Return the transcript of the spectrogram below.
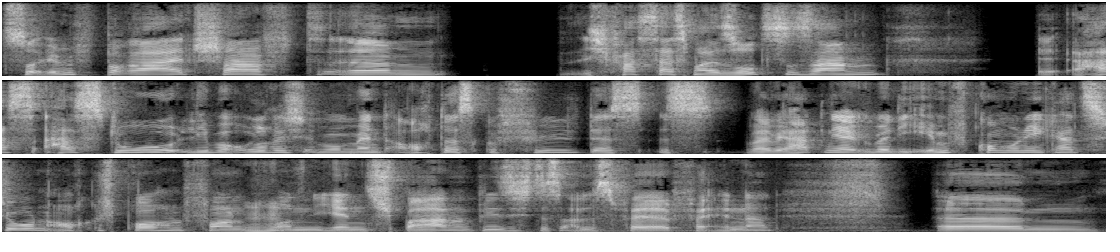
zur Impfbereitschaft. Ähm, ich fasse das mal so zusammen. Äh, hast, hast du, lieber Ulrich, im Moment auch das Gefühl, dass es, weil wir hatten ja über die Impfkommunikation auch gesprochen von, mhm. von Jens Spahn und wie sich das alles ver verändert. Ähm,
